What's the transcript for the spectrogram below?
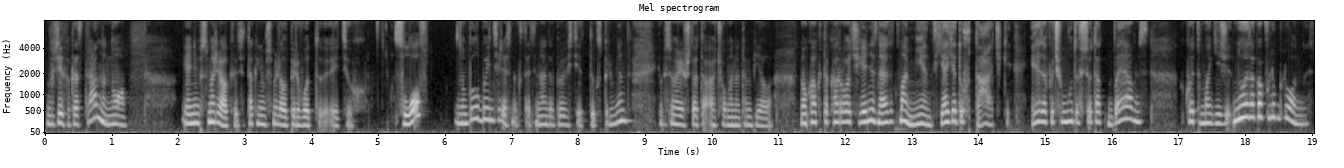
Звучит как-то странно, но я не посмотрела, кстати, так и не посмотрела перевод этих слов. Но было бы интересно, кстати, надо провести этот эксперимент и посмотреть что-то, о чем она там пела. Но как-то, короче, я не знаю, этот момент, я еду в тачке, и это почему-то все так бэмс, какой-то магический. Ну, это как влюбленность.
